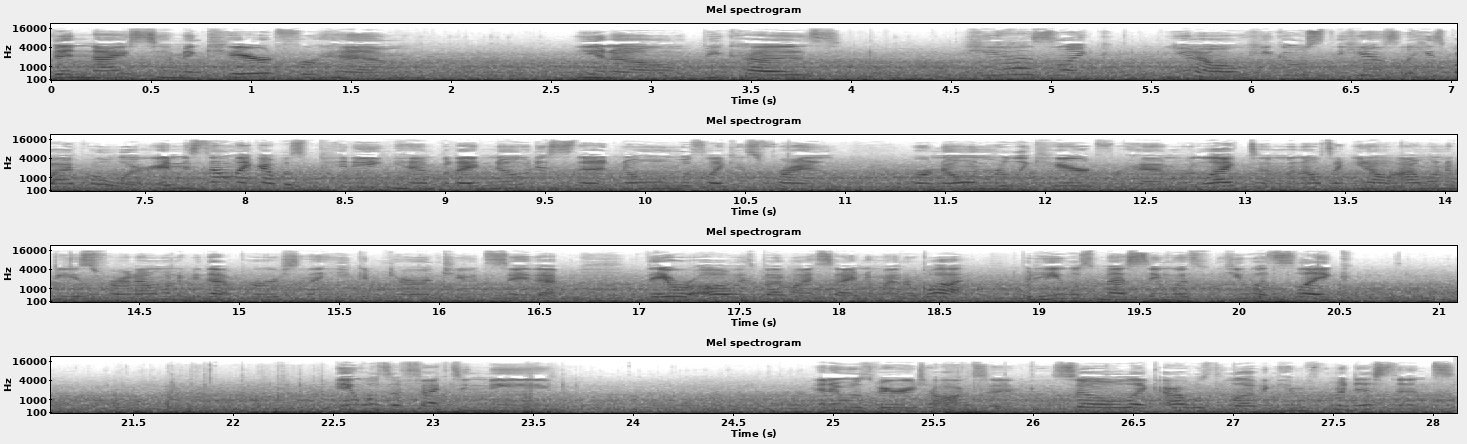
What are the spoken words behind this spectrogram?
been nice to him and cared for him, you know, because he has like, you know, he goes, he has, he's bipolar, and it's not like I was pitying him, but I noticed that no one was like his friend, or no one really cared for him or liked him, and I was like, you know, I want to be his friend, I want to be that person that he can turn to and say that they were always by my side no matter what. But he was messing with, he was like, it was affecting me, and it was very toxic. So like, I was loving him from a distance.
